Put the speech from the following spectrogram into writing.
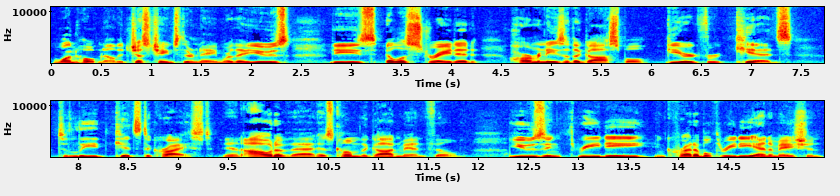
One Hope now. They just changed their name, where they use these illustrated harmonies of the gospel geared for kids to lead kids to Christ. And out of that has come the God Man film, using 3D, incredible 3D animation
